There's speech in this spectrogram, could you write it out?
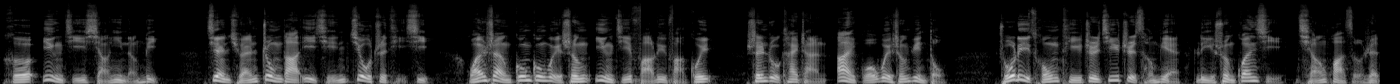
和应急响应能力。健全重大疫情救治体系，完善公共卫生应急法律法规，深入开展爱国卫生运动，着力从体制机制层面理顺关系、强化责任。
